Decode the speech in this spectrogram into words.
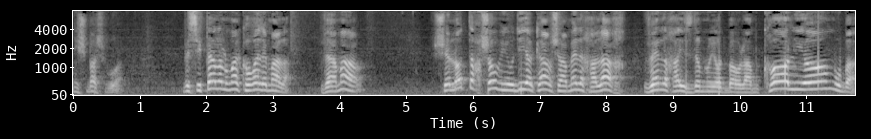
נשבע שבועה, וסיפר לנו מה קורה למעלה, ואמר שלא תחשוב, יהודי יקר, שהמלך הלך ואין לך הזדמנויות בעולם. כל יום הוא בא.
